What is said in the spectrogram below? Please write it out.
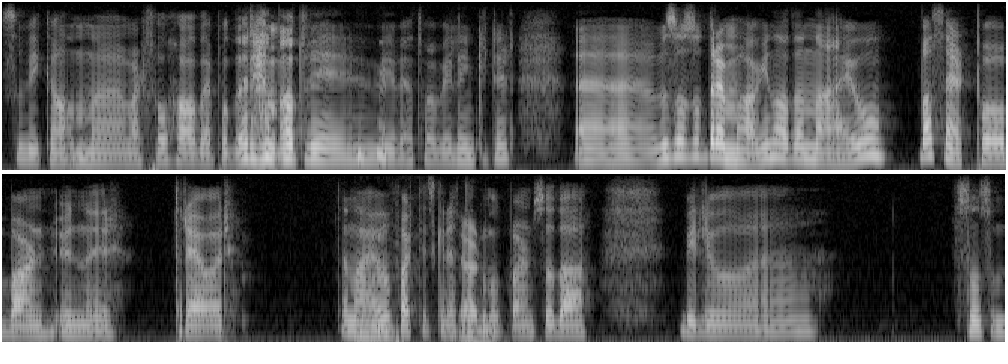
Så vi kan eh, i hvert fall ha det på det rene, at vi, vi vet hva vi linker til. Eh, Men sånn som Drømmehagen, den er jo basert på barn under tre år. Den er jo Mhm, faktisk rettet mot barn, så da vil jo Sånn som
